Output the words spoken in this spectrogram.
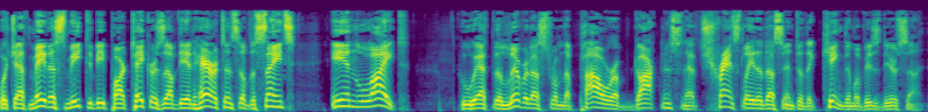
which hath made us meet to be partakers of the inheritance of the saints in light, who hath delivered us from the power of darkness and hath translated us into the kingdom of his dear Son.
